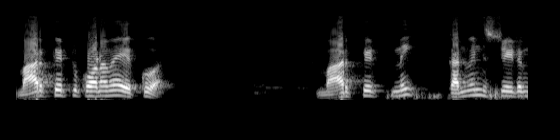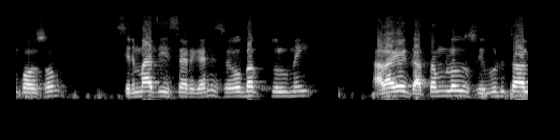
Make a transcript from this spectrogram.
మార్కెట్ కోణమే ఎక్కువ. మార్కెట్ని కన్విన్స్ చేయడం కోసం సినిమా తీశారు కానీ శివభక్తుల్ని అలాగే గతంలో శివుడు తాలూ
